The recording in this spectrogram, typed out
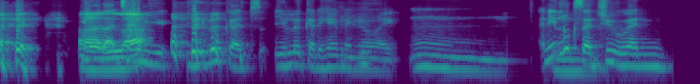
you know that time you you look at you look at him and you're like mm. and he looks at you and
